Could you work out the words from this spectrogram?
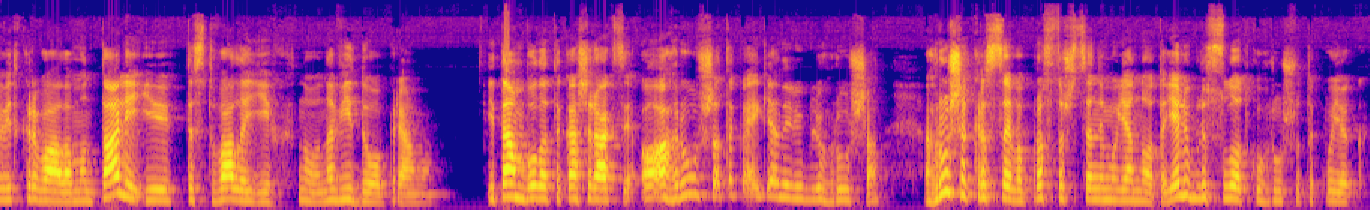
відкривала Монталі і тестувала їх ну, на відео прямо. І там була така ж реакція: О, груша, така, як я не люблю груша. Груша красива, просто ж це не моя нота. Я люблю солодку грушу, таку, як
